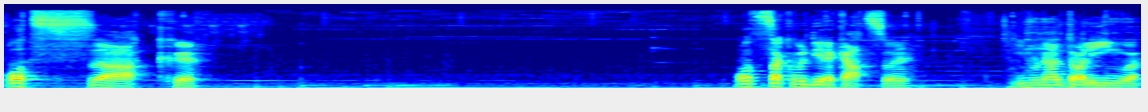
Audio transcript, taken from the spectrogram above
Ozak. Ozak vuol dire cazzo, eh. In un'altra lingua.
